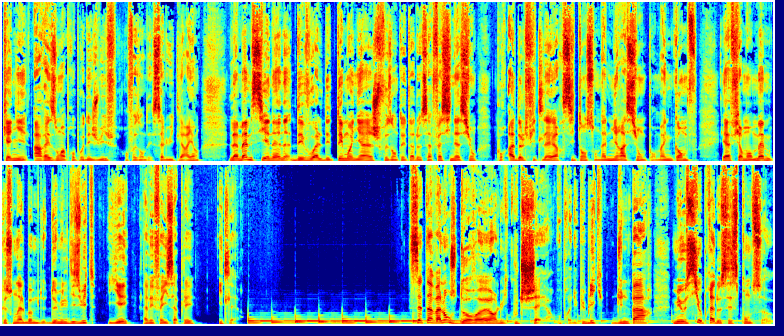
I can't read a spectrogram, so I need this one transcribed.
Kanye a raison à propos des juifs, en faisant des saluts hitlériens, la même CNN dévoile des témoignages faisant état de sa fascination pour Adolf Hitler, citant son admiration pour Mein Kampf et affirmant même que son album de 2018, Ye, avait failli s'appeler Hitler. Cette avalanche d'horreur lui coûte cher auprès du public, d'une part, mais aussi auprès de ses sponsors.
